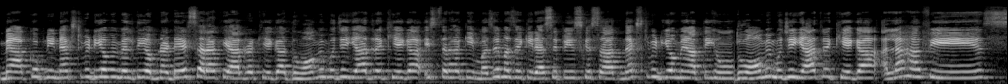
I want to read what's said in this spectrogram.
मैं आपको अपनी नेक्स्ट वीडियो में मिलती हूँ। अपना ढेर सारा ख्याल रखिएगा। दुआओं में मुझे याद रखिएगा। इस तरह की मज़े मज़े की रेसिपीज़ के साथ नेक्स्ट वीडियो में आती हूँ। दुआओं में मुझे याद रखिएगा। अल्लाह हाफिज।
